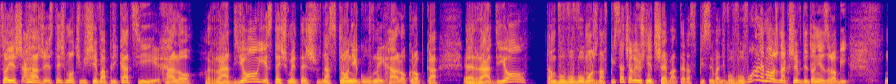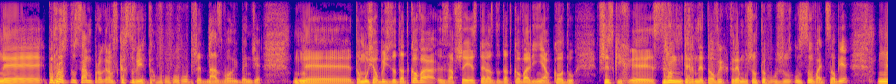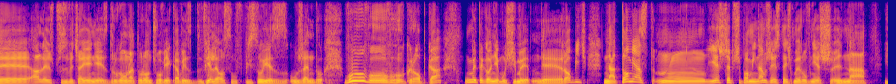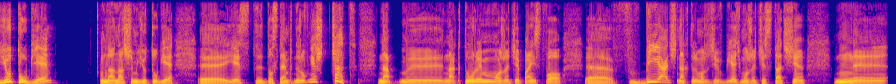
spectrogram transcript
co jeszcze? Aha, że jesteśmy oczywiście w aplikacji Halo Radio. Jesteśmy też na stronie głównej halo.radio. Tam www można wpisać, ale już nie trzeba teraz wpisywać www, ale można, krzywdy to nie zrobi. E, po prostu sam program skasuje to www przed nazwą i będzie. E, to musiał być dodatkowa, zawsze jest teraz dodatkowa linia kodu wszystkich e, stron internetowych, które muszą to usuwać sobie, ale już przyzwyczajenie jest drugą naturą człowieka, więc wiele osób wpisuje z urzędu www. My tego nie musimy robić. Natomiast mm, jeszcze przypominam, że jesteśmy również na YouTubie na naszym YouTubie e, jest dostępny również czat, na, e, na którym możecie Państwo e, wbijać, na którym możecie wbijać, możecie stać się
